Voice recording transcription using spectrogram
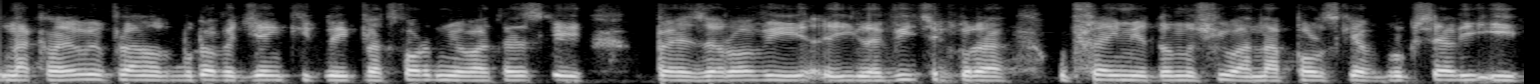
na Krajowy Plan Odbudowy dzięki tej Platformie Obywatelskiej, PSR-owi i Lewicy, która uprzejmie donosiła na Polskę w Brukseli i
